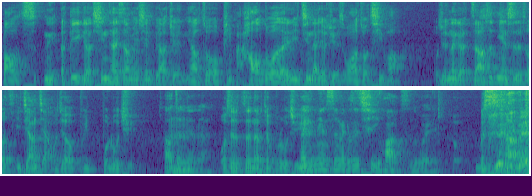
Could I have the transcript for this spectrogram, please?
保持你第一个心态上面，先不要觉得你要做品牌。好多人一进来就觉得我要做企划，我觉得那个只要是面试的时候一这样讲，我就不不录取啊，真的的，我是真的就不录取。因为你面试那个是企划职位，不是啊，没有，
